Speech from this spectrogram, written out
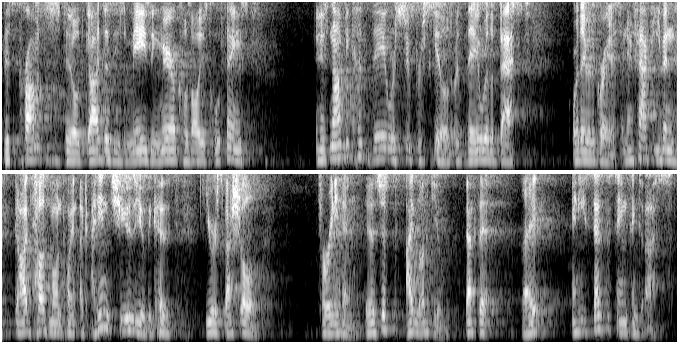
This promise is fulfilled. God does these amazing miracles, all these cool things. And it's not because they were super skilled or they were the best or they were the greatest. And in fact, even God tells them at one point, like, I didn't choose you because you were special for anything. It was just, I loved you. That's it, right? And he says the same thing to us.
